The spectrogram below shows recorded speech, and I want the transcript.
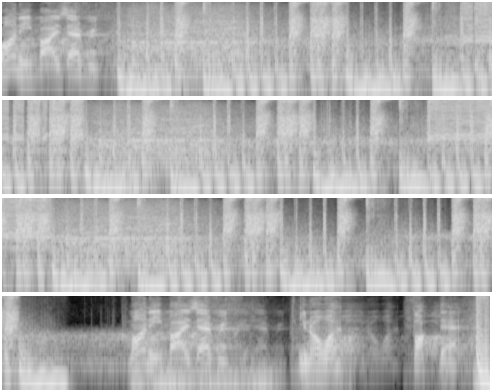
money buys everything. Money buys everything. You know what? Fuck that.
